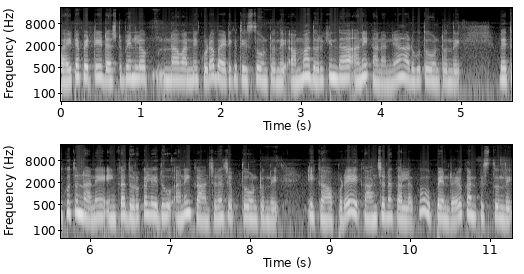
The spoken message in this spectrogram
బయట పెట్టి డస్ట్బిన్లో ఉన్నవన్నీ కూడా బయటకు తీస్తూ ఉంటుంది. అమ్మ దొరికిందా? అని అనన్య అడుగుతూ ఉంటుంది. వెతుకుతున్నానే ఇంకా దొరకలేదు అని కాంచన చెప్తూ ఉంటుంది. ఇక అప్పుడే కాంచన కళ్ళకు పెన్ డ్రైవ్ కనిపిస్తుంది.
